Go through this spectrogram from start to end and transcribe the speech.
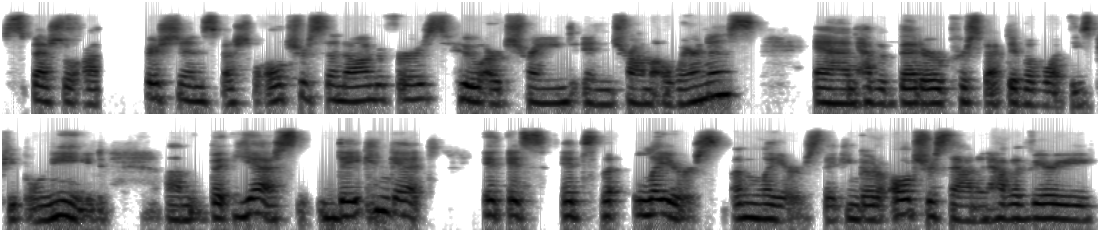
special obstetricians, special ultrasonographers who are trained in trauma awareness and have a better perspective of what these people need. Um, but yes, they can get it, it's it's the layers and layers. They can go to ultrasound and have a very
